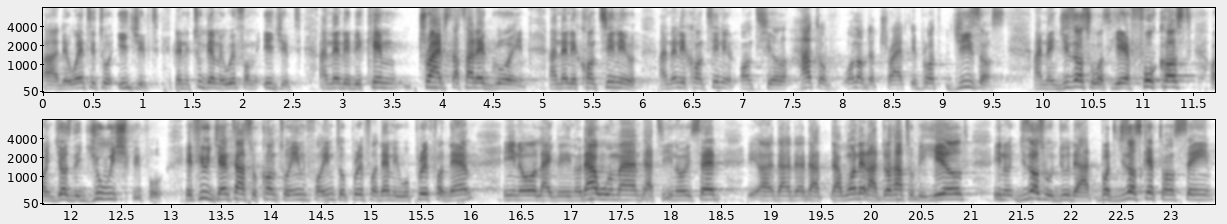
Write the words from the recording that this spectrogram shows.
uh, they went into Egypt. Then he took them away from Egypt. And then they became tribes that started growing. And then they continued. And then they continued until out of one of the tribes, he brought Jesus. And then Jesus was here focused on just the Jewish people. A few Gentiles would come to him for him to pray for them. He would pray for them. You know, like, you know, that woman that, you know, he said uh, that, that, that wanted her daughter to be healed. You know, Jesus would do that. But Jesus kept on saying,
